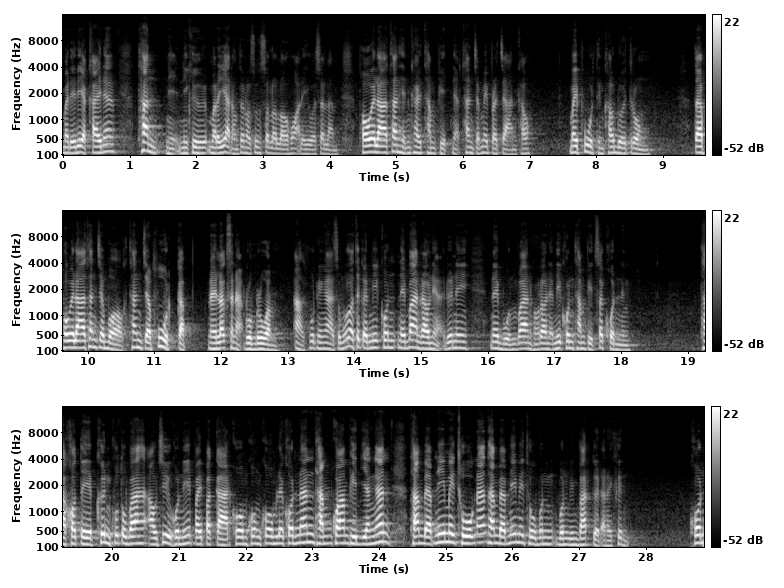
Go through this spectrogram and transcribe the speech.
ไม่ได้เรียกใครนะท่านนี่นี่คือมารยาทของท่านรอซุลสลลัลฮุอะลัยวะสัลลัมพอเวลาท่านเห็นใครทำผิดเนี่ยท่านจะไม่ประจานเขาไม่พูดถึงเขาโดยตรง แต่พอเวลาท่านจะบอกท่านจะพูดกับ ในลักษณะรวมๆพูดง่ายๆ สมมติว่าถ้าเกิดมีคนในบ้านเราเนี่ยหรือในในบุญบ้านของเราเนี่ยมีคนทำผิดสักคนหนึ่งถ้าเขาเตบขึ้นคุตุบะเอาชื่อคนนี้ไปประกาศโคมโคมโคมเลยคนนั้นทำความผิดอย่างนั้นทำแบบนี้ไม่ถูกนะทำแบบนี้ไม่ถูกบนบนบิมบัตเกิดอะไรขึ้น คน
